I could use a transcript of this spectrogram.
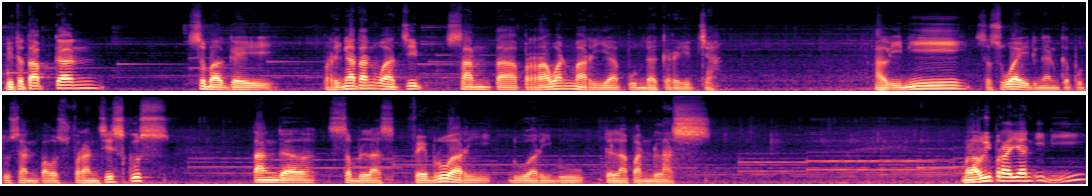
ditetapkan sebagai peringatan wajib Santa Perawan Maria Bunda Gereja. Hal ini sesuai dengan keputusan Paus Fransiskus tanggal 11 Februari 2018. Melalui perayaan ini,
